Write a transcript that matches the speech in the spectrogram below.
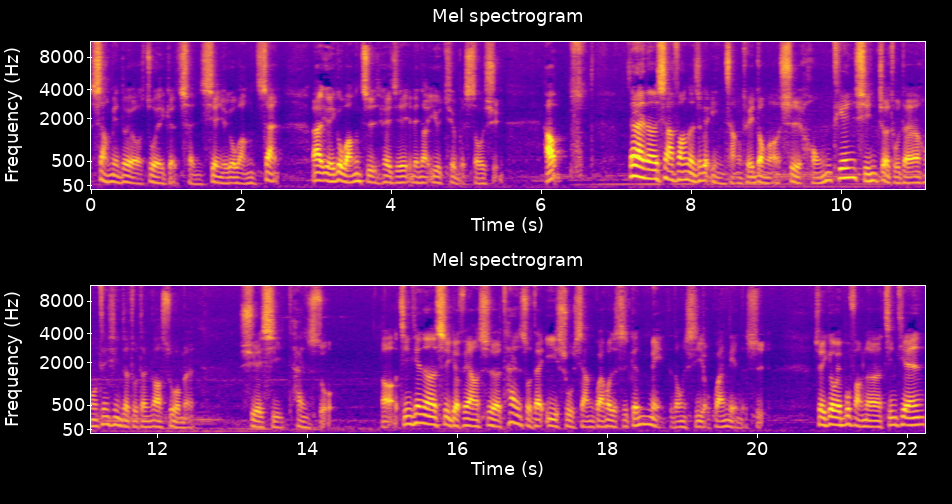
上面都有做一个呈现，有一个网站。啊，有一个网址可以直接连到 YouTube 搜寻。好，再来呢，下方的这个隐藏推动哦，是红天行者图腾。红天行者图腾告诉我们，学习探索哦。今天呢，是一个非常适合探索在艺术相关或者是跟美的东西有关联的事。所以各位不妨呢，今天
